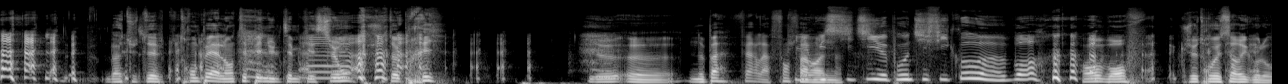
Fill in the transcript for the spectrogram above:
Bah, tu t'es trompé à l'antépénultième question. Je te prie de euh, ne pas faire la Puis les fanfaronne. City euh, Pontifico, euh, bon. Oh bon, j'ai trouvé ça rigolo.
